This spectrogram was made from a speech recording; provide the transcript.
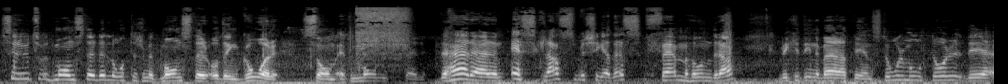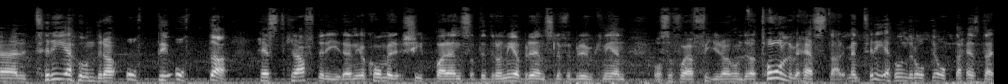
ser ut som ett monster, den låter som ett monster och den går som ett monster. Det här är en S-klass Mercedes 500. Vilket innebär att det är en stor motor. Det är 388 hästkrafter i den. Jag kommer chippa den så att det drar ner bränsleförbrukningen och så får jag 412 hästar. Men 388 hästar.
